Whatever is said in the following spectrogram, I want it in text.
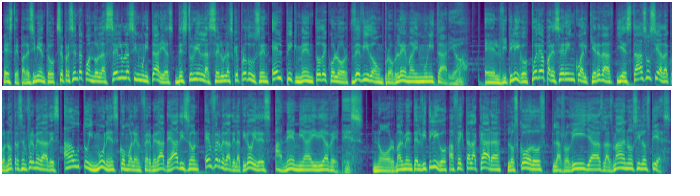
Este padecimiento se presenta cuando las células inmunitarias destruyen las células que producen el pigmento de color debido a un problema inmunitario. El vitiligo puede aparecer en cualquier edad y está asociada con otras enfermedades autoinmunes como la enfermedad de Addison, enfermedad de la tiroides, anemia y diabetes. Normalmente el vitiligo afecta la cara, los codos, las rodillas, las manos y los pies.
